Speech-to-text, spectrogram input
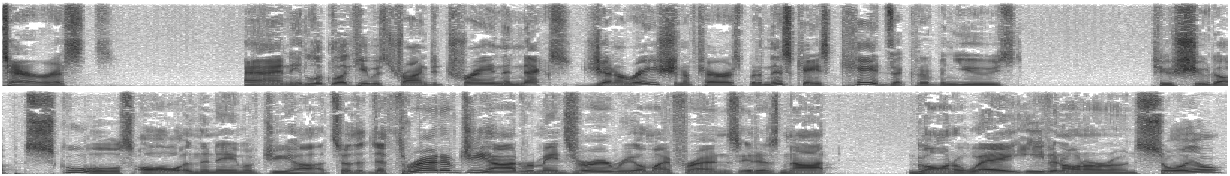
terrorists, and he looked like he was trying to train the next generation of terrorists, but in this case, kids that could have been used to shoot up schools, all in the name of jihad. So the, the threat of jihad remains very real, my friends. It has not gone away, even on our own soil.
